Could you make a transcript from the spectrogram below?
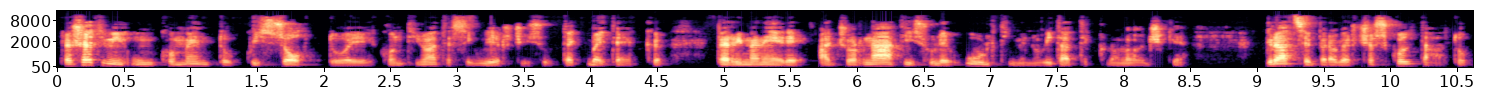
lasciatemi un commento qui sotto e continuate a seguirci su Tech by Tech per rimanere aggiornati sulle ultime novità tecnologiche. Grazie per averci ascoltato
